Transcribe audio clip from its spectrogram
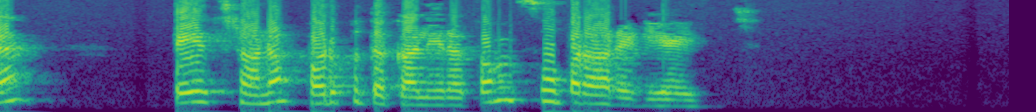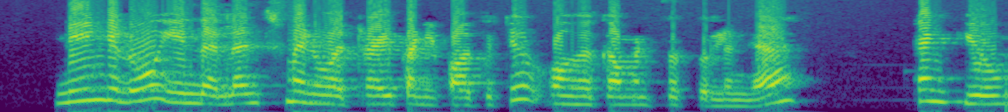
டேஸ்டான பருப்பு தக்காளி ரசம் சூப்பரா ரெடி ஆயிடுச்சு. நீங்களும் இந்த லஞ்ச் மெனுவை ட்ரை பண்ணி பார்த்துட்டு உங்க கமெண்ட்ஸ சொல்லுங்க. தேங்க்யூ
